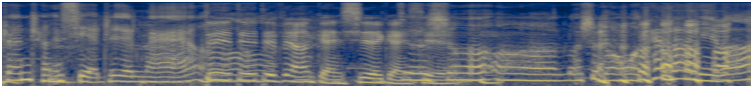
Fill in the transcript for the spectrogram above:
专程写这个来。哦、对对对，非常感谢感谢。就是说，呃，罗世龙，我看到你了。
